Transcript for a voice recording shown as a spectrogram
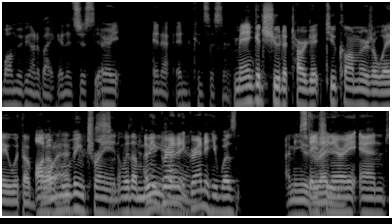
while moving on a bike and it's just Yeah. very in- inconsistent. Man could shoot a target two kilometers away with a on a moving train. With a I moving mean, granted, train. granted, he was I mean, he was ready. stationary and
